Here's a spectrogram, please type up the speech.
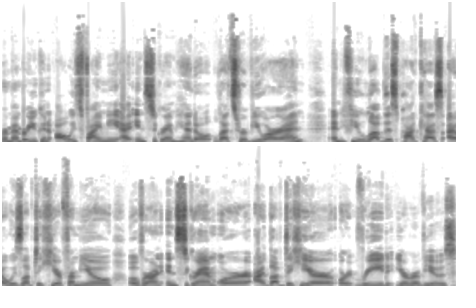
Remember, you can always find me at Instagram handle Let's Review RN. And if you love this podcast, I always love to hear from you over on Instagram, or I'd love to hear or read your reviews.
